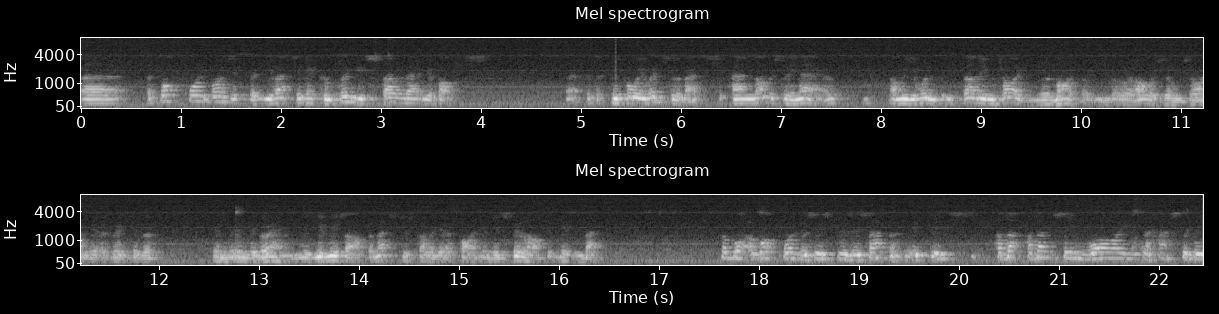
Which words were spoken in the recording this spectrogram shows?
uh, at what point was it that you to get completely stoned out your box before you went to the match? And obviously now, I mean, you wouldn't, you don't even try, with my, when I was young, try and get a drink in the, in, in the ground. You, you miss half the match just trying to get a pint and you're still after getting back. At what, at what point does this, does this happen? It, it's, I don't, I don't see why there has to be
